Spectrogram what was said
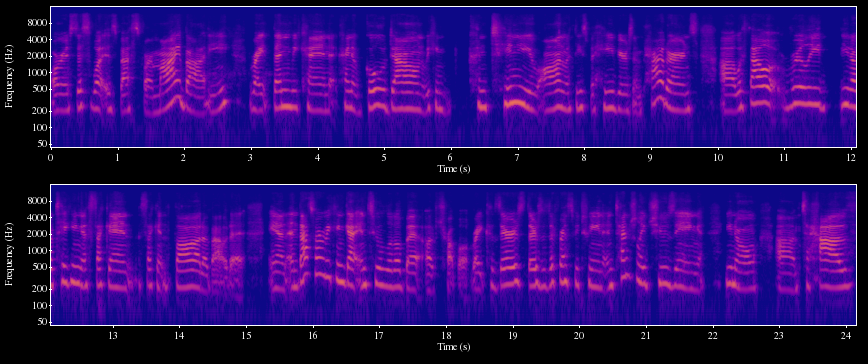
Or is this what is best for my body? Right? Then we can kind of go down, we can continue on with these behaviors and patterns uh, without really you know taking a second second thought about it. And and that's where we can get into a little bit of trouble right? Because there's there's a difference between intentionally choosing you know um, to have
